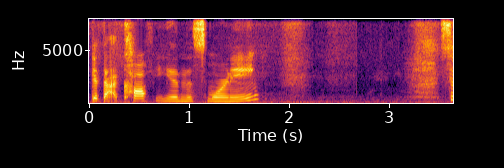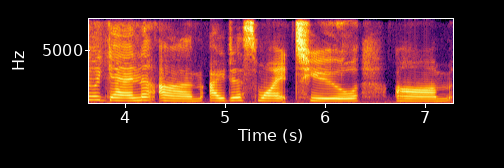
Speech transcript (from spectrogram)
get that coffee in this morning. So again, um, I just want to, um,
